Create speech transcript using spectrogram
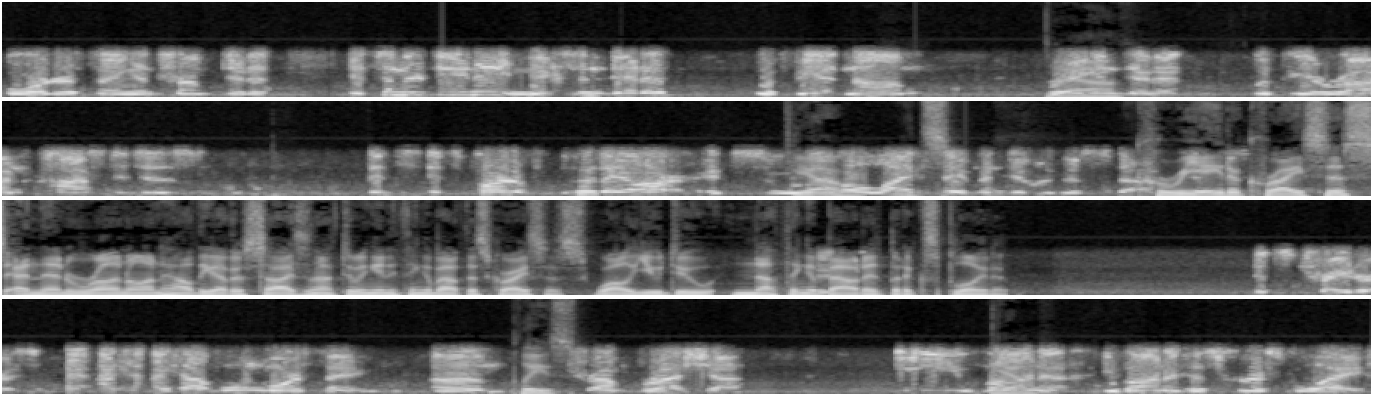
border thing, and Trump did it. It's in their DNA. Nixon did it with Vietnam. Reagan did it with the Iran hostages. It's it's part of who they are. It's Yeah, their whole life they've been doing this stuff. Create a crisis and then run on how the other side's not doing anything about this crisis while you do nothing about it but exploit it. It's traitorous. I, I, I have one more thing. Um, Please. Trump, Russia. Ivana, Ivana, his first wife.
